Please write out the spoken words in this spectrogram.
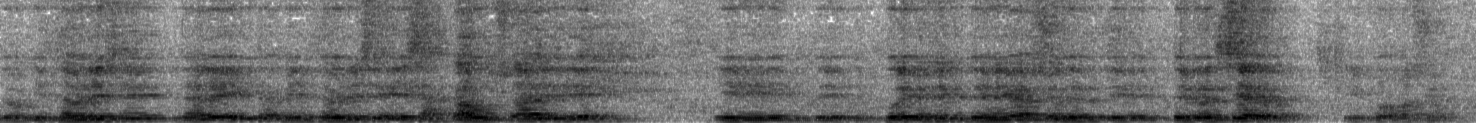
lo que establece la ley, también establece esas causales de, de, negación de reserva información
